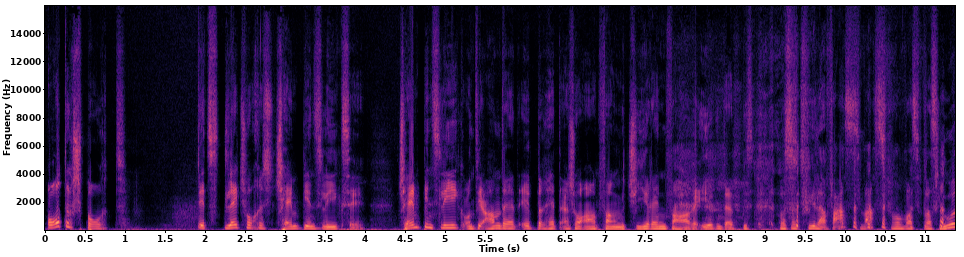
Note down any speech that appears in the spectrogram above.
oder Sport. Jetzt, letzte Woche ist die Champions League gewesen. Champions League und die andere hat, jemand hat auch schon angefangen mit Skirennen fahren, irgendetwas. Was das Gefühl hat, was, was, wo- was, was, wo,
